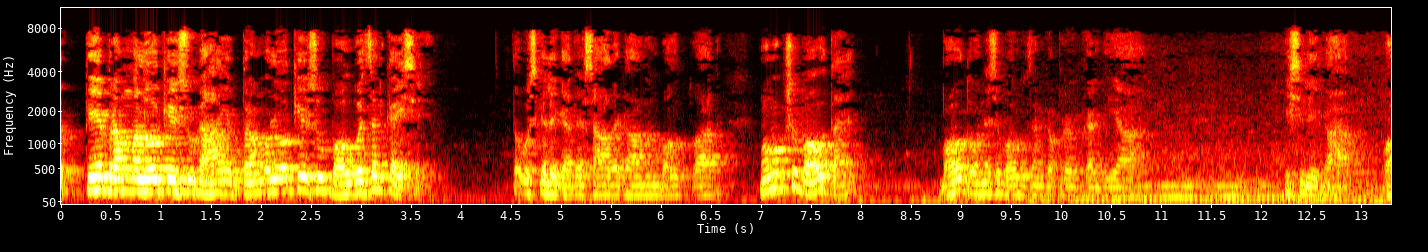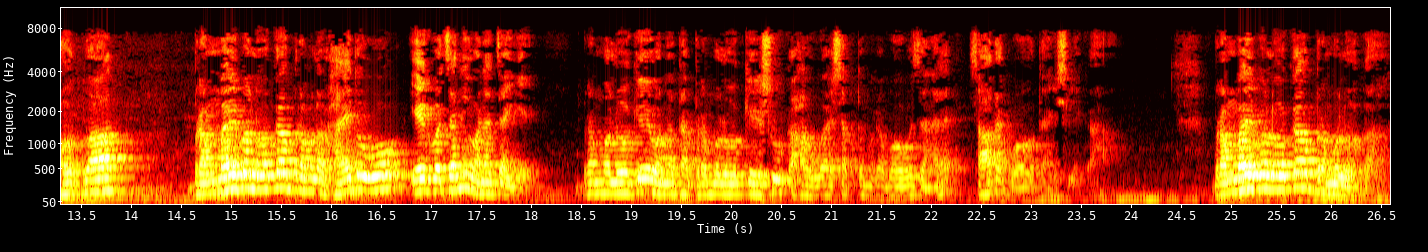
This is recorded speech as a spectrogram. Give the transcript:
ते ब्रह्मलोकेशु कहा, ये ब्रह्मलोकेशु बहुवचन कैसे? तो उसके लिए कहते हैं साधका नाम बहुत मुमुक्षु बहुत है, बहुत होने से बहुवचन का प्रयोग कर दिया। इसलिए कहा बहुत बात ब्रह्म लोक, ब्रह्मलोक। है तो वो एक वचन ही होना चाहिए। ब्रह्मलोके होना था, ब्रह्मलोकेशु कहा हुआ है, सप्तम का बहुवचन है, साधक बहुत है, इसलिए कहा। ब्रह्म लोक, ब्रह्मलोक।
